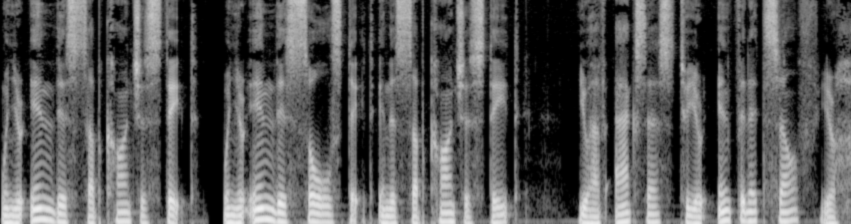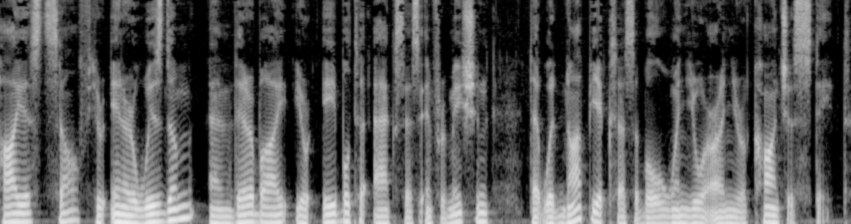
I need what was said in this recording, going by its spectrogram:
when you're in this subconscious state, when you're in this soul state, in this subconscious state, you have access to your infinite self, your highest self, your inner wisdom, and thereby you're able to access information that would not be accessible when you are in your conscious state.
